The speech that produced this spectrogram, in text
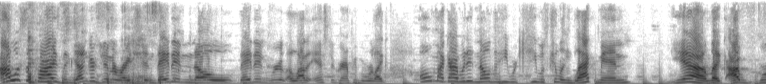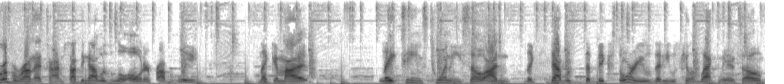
I was surprised the younger generation they didn't know they didn't real a lot of Instagram people were like, "Oh my god, we didn't know that he were he was killing black men." Yeah, like I grew up around that time, so I think I was a little older probably, like in my late teens, 20. So I like that was the big story was that he was killing black men. So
